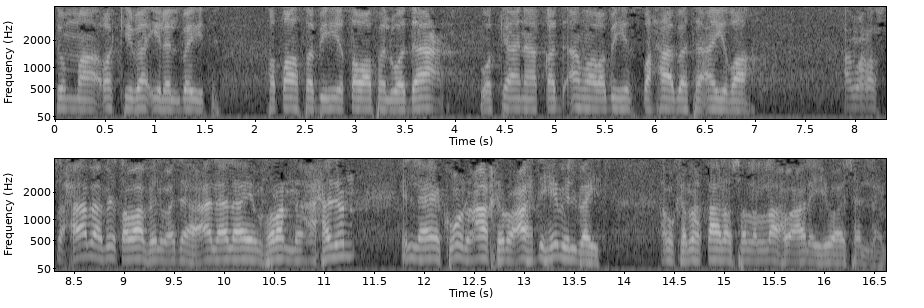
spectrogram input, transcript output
ثم ركب إلى البيت فطاف به طواف الوداع وكان قد أمر به الصحابة أيضا. أمر الصحابة بطواف الوداع ألا لا ينفرن أحد إلا يكون آخر عهده بالبيت أو كما قال صلى الله عليه وسلم.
